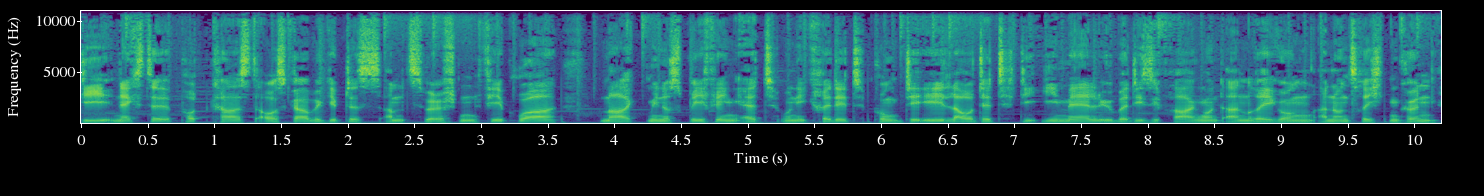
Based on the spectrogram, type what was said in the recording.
Die nächste Podcast-Ausgabe gibt es am 12. Februar. Markt-briefing at unicredit.de lautet die E-Mail, über die Sie Fragen und Anregungen an uns richten können.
